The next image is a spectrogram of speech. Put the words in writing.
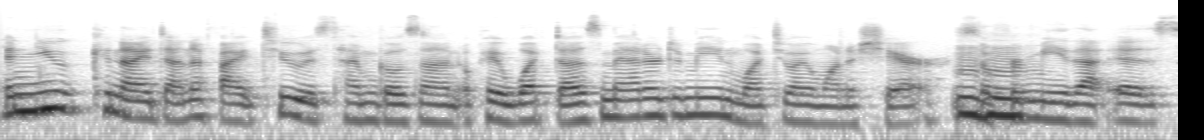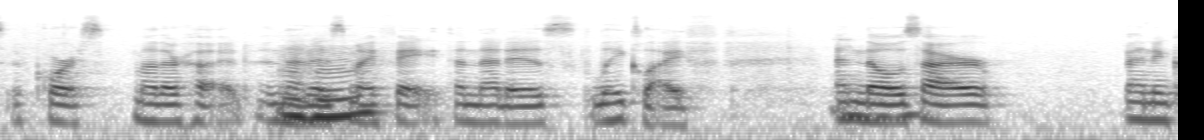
and you can identify too as time goes on okay what does matter to me and what do i want to share? So for me that is of course motherhood and that is my faith and that is lake life. And those are and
